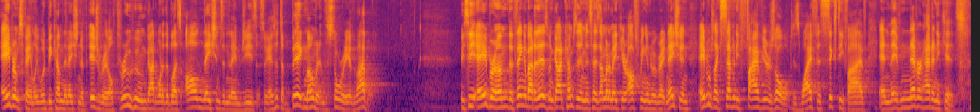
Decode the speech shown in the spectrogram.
Abram's family would become the nation of Israel, through whom God wanted to bless all nations in the name of Jesus. Okay, so it's a big moment in the story of the Bible. We see Abram, the thing about it is, when God comes to him and says, I'm going to make your offspring into a great nation, Abram's like 75 years old. His wife is 65, and they've never had any kids.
